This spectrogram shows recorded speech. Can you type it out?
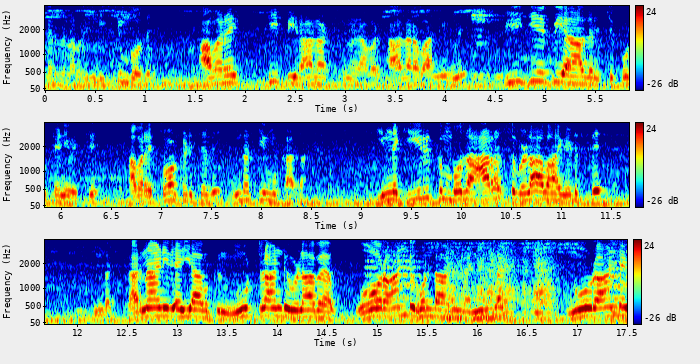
தேர்தல் அவர் நிற்கும் போது அவரை சிபி ராதாகிருஷ்ணன் அவருக்கு ஆதரவாக நின்று பிஜேபி ஆதரித்து கூட்டணி வச்சு அவரை தோக்கடித்தது இந்த திமுக தான். இன்னைக்கு இருக்கும்போது அரசு விழாவாக எடுத்து இந்த கருணாநிதி ஐயாவுக்கு நூற்றாண்டு விழாவை ஓராண்டு கொண்டாடுகிற நீங்கள் நூறாண்டை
